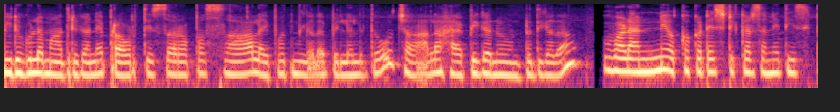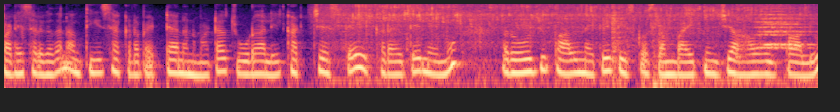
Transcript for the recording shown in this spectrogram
పిడుగుల మాదిరిగానే ప్రవర్తిస్తారు. అప్పసాలు అయిపోతుంది కదా పిల్లలతో. చాలా హ్యాపీగానే ఉంటుంది కదా. వాడు అన్నీ ఒక్కొక్కటే స్టిక్కర్స్ అన్నీ తీసి పడేశాడు కదా. నేను తీసి అక్కడ పెట్టానమాట చూడాలి. కట్ చేస్తే ఇక్కడైతే మేము రోజు పాలను అయితే తీసుకొస్తాం. బయట నుంచి ఆవు పాలు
